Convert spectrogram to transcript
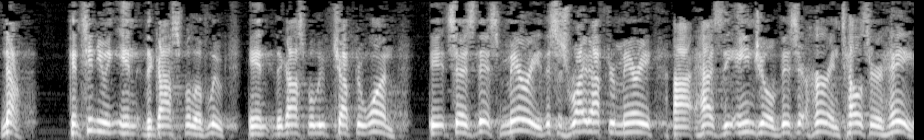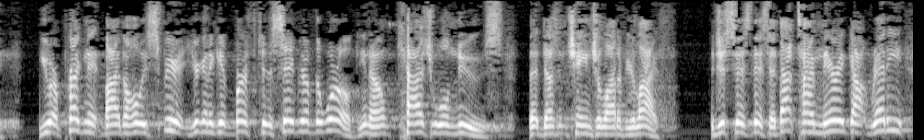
Now, Continuing in the Gospel of Luke, in the Gospel of Luke chapter 1, it says this, Mary, this is right after Mary uh, has the angel visit her and tells her, hey, you are pregnant by the Holy Spirit. You're going to give birth to the Savior of the world. You know, casual news that doesn't change a lot of your life. It just says this, at that time Mary got ready,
